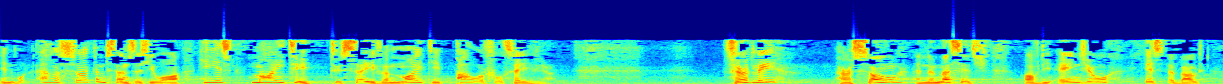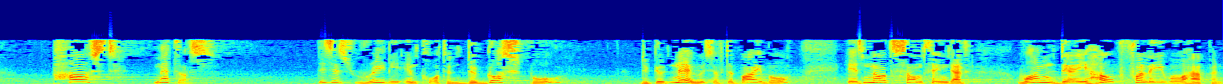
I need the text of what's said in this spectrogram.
In whatever circumstances you are, he is mighty to save, a mighty, powerful Savior. Thirdly, her song and the message of the angel is about past matters. This is really important. The gospel, the good news of the Bible, is not something that one day hopefully will happen.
